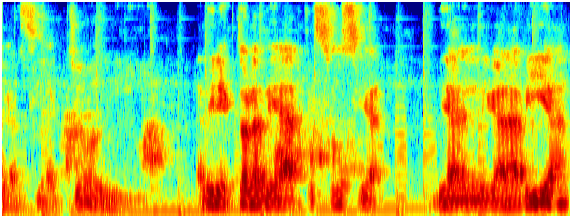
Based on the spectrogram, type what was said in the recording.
García Jolie, la directora de arte socia de Algarabía,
